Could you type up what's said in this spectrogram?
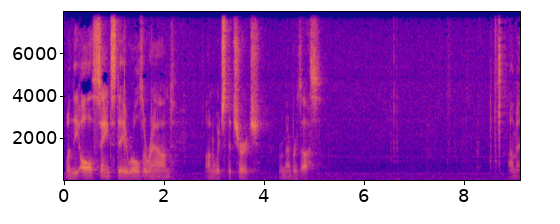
when the All Saints' Day rolls around on which the church remembers us. Amen.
